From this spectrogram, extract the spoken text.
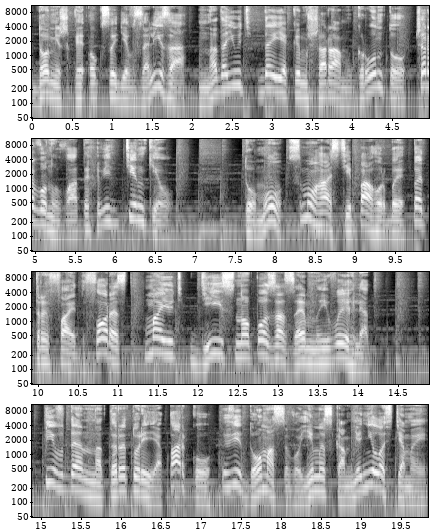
Домішки оксидів заліза надають деяким шарам ґрунту червонуватих відтінків. Тому смугасті пагорби Petrified Forest мають дійсно позаземний вигляд. Південна територія парку відома своїми скам'янілостями.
